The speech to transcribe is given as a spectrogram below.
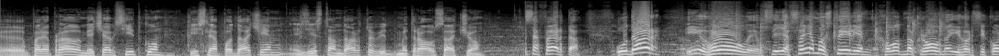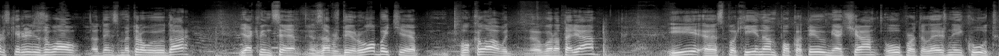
е, переправив м'яча в сітку після подачі зі стандарту від Дмитра Осадчого. Саферта. Удар і голи. В своєму стилі холоднокровно Ігор Сікорський реалізував 11-метровий удар, як він це завжди робить. Е, Поклав воротаря і е, спокійно покотив м'яча у протилежний кут.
